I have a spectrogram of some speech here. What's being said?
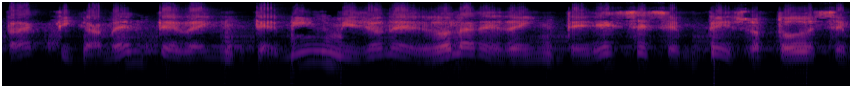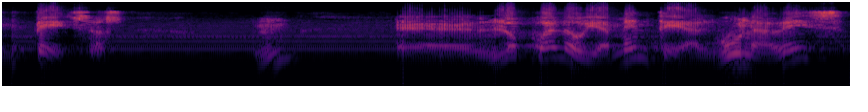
prácticamente 20 mil millones de dólares de intereses en pesos, todo es en pesos. Eh, lo cual obviamente alguna vez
